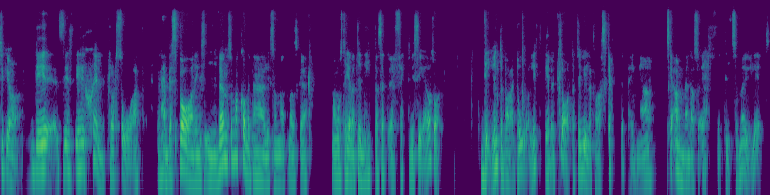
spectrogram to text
tycker jag. Det, det är självklart så att den här besparingsiven som har kommit, den här liksom att man, ska, man måste hela tiden hitta sätt att effektivisera och så. Det är ju inte bara dåligt. Det är väl klart att vi vill att våra skattepengar ska användas så effektivt som möjligt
